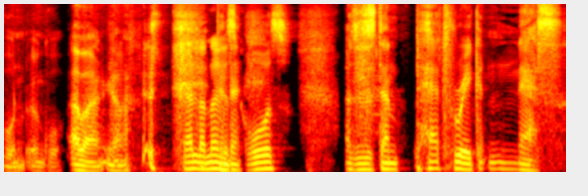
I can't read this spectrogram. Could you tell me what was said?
wohnen irgendwo. Aber ja. Ja, London ist groß. Also es ist dann Patrick Ness.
